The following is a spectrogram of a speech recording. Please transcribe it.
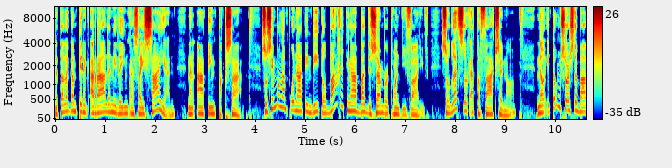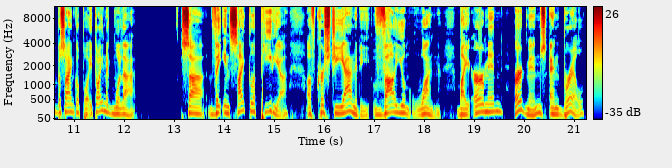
na talagang pinag-aralan nila yung kasaysayan ng ating paksa. So simulan po natin dito, bakit nga ba December 25? So let's look at the facts. No? Now itong source na babasahin ko po, ito ay nagmula sa The Encyclopedia of Christianity, Volume 1 by Ermin, Erdmans and Brill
